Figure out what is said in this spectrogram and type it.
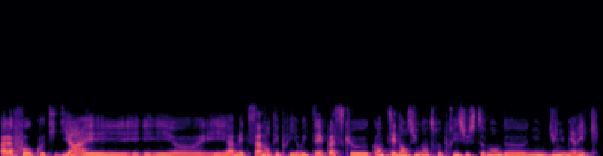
à la fois au quotidien et, euh, et, à mettre ça dans tes priorités. Parce que quand tu es dans une entreprise justement de, du numérique,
